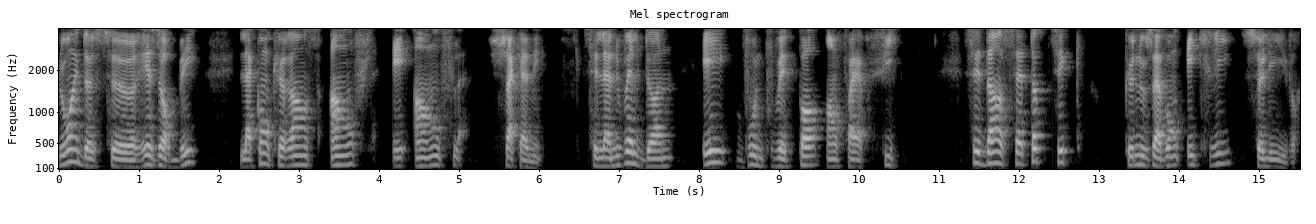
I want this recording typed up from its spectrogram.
loin de se résorber, la concurrence enfle et enfle chaque année. C'est la nouvelle donne et vous ne pouvez pas en faire fi. C'est dans cette optique que nous avons écrit ce livre,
